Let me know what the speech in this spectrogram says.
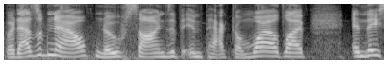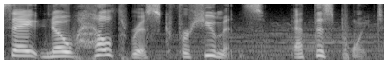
But as of now, no signs of impact on wildlife, and they say no health risk for humans at this point.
